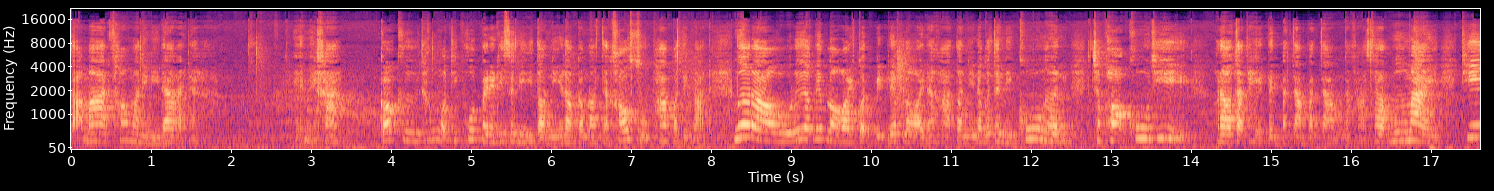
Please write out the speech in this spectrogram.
สามารถเข้ามาในนี้ได้นะคะ เห็นไหมคะ ก็คือทั้งหมดที่พูดไปในทฤษฎีตอนนี้เรากำลังจะเข้าสู่ภาคปฏิบัติ เมื่อเราเลือกเรียบร้อย กดปิดเรียบร้อยนะคะ ตอนนี้เราก็จะมีคู่เงิน เฉพาะคู่ที่ เราจะเทรดเป็นประจำประจำๆนะคะสำหรับมือใหม่ที่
